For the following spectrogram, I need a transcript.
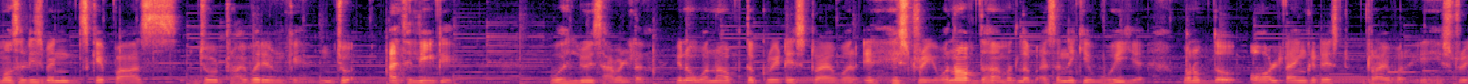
मर्सडीज बेंज के पास जो ड्राइवर है उनके, जो एथलीट है, वो है Lewis Hamilton you know one of the greatest driver in history one of the मतलब ऐसा नहीं कि वही है। One of the all time greatest driver in history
